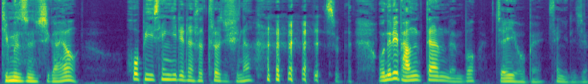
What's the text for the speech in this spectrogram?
김은순 씨가요, 호비 생일이라서 틀어주시나? 좋습니다. 오늘이 방탄 멤버 제이홉의 생일이죠.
